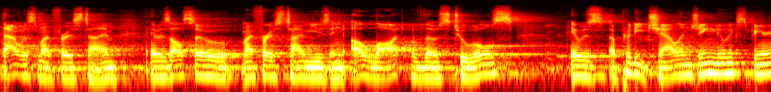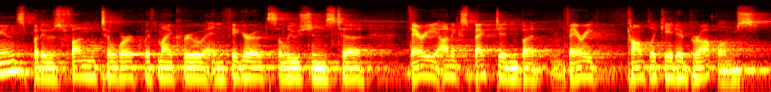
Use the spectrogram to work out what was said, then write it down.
That was my first time. It was also my first time using a lot of those tools. It was a pretty challenging new experience, but it was fun to work with my crew and figure out solutions to very unexpected but very complicated problems.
